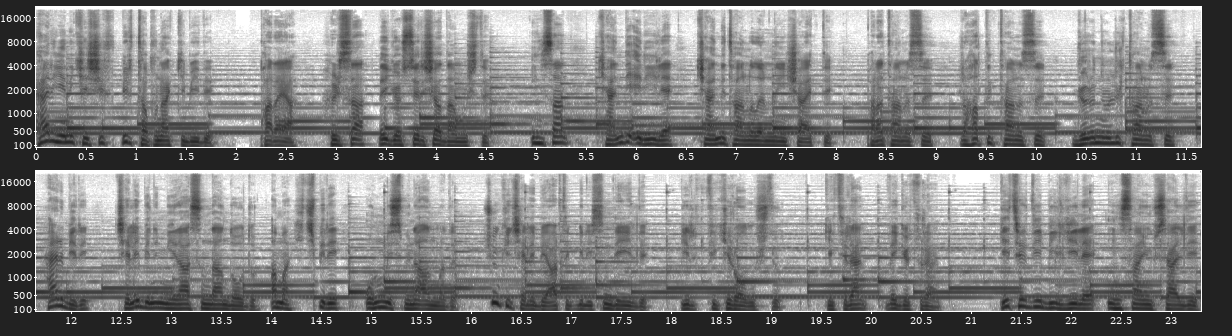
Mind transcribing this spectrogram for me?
Her yeni keşif bir tapınak gibiydi. Paraya, hırsa ve gösterişe adanmıştı. İnsan kendi eliyle kendi tanrılarını inşa etti. Para tanrısı, rahatlık tanrısı, görünürlük tanrısı her biri Çelebi'nin mirasından doğdu ama hiçbiri onun ismini almadı. Çünkü Çelebi artık bir isim değildi, bir fikir olmuştu. Getiren ve götüren. Getirdiği bilgiyle insan yükseldi.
